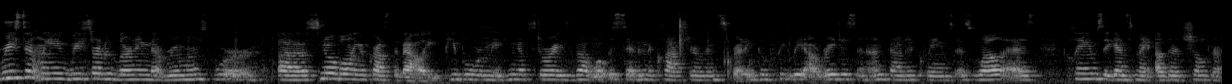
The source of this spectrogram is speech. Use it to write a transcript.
Recently, we started learning that rumors were uh, snowballing across the valley. People were making up stories about what was said in the classroom and spreading completely outrageous and unfounded claims, as well as claims against my other children.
